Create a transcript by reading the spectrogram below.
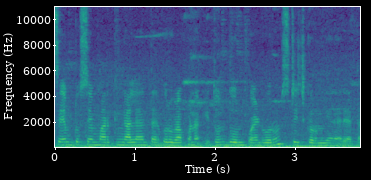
same to same marking आल्यानंतर बरोबर आपण इथून दोन पॉईंटवरून स्टिच करून घेणार आहे आता.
